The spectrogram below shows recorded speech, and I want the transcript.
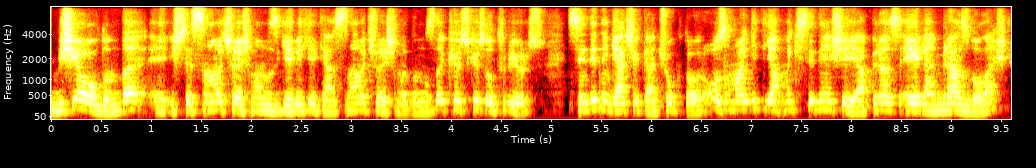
bir şey olduğunda e, işte sınava çalışmamız gerekirken sınava çalışmadığımızda kös kös oturuyoruz. Senin dediğin gerçekten çok doğru. O zaman git yapmak istediğin şeyi yap. Biraz eğlen, biraz dolaş.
